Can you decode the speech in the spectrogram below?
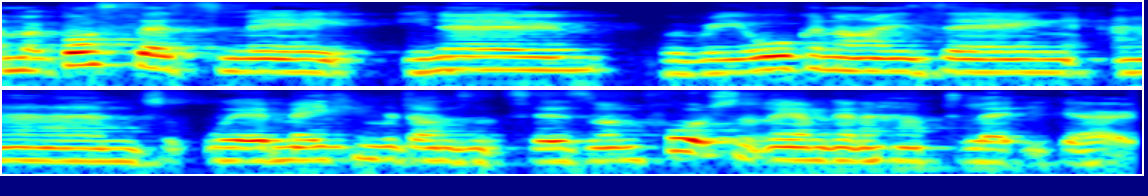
And my boss says to me, you know, we're reorganizing and we're making redundancies, and unfortunately, I'm going to have to let you go.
